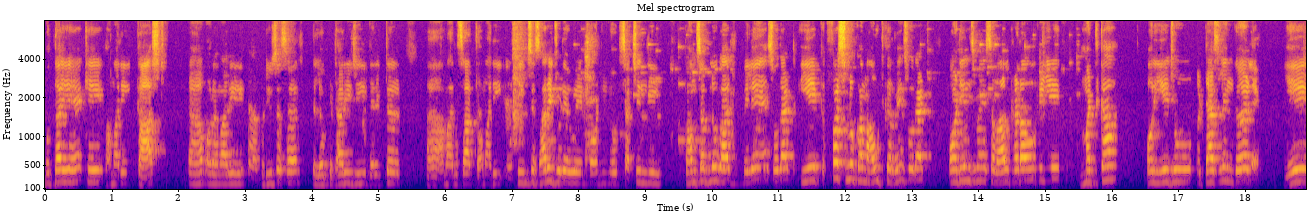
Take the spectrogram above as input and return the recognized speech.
मुद्दा ये है कि हमारी कास्ट और हमारी producer sir Tilok Pithari ji director हमारे साथ हमारी टीम से सारे जुड़े हुए इंपॉर्टेंट लोग सचिन जी तो हम सब लोग आज मिले हैं सो दैट ये एक फ़र्स्ट लुक हम आउट कर रहे हैं सो दैट ऑडियंस में सवाल खड़ा हो कि ये मटका और ये जो डैसलिंग गर्ल है ये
